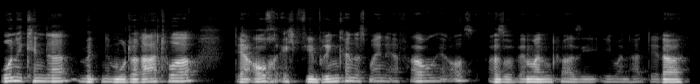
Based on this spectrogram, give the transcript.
ohne Kinder mit einem Moderator, der auch echt viel bringen kann, ist meine Erfahrung heraus. Also wenn man quasi jemanden hat, der da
